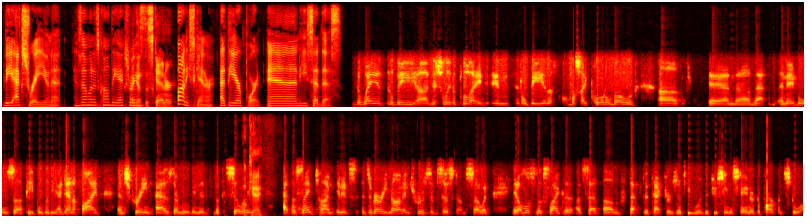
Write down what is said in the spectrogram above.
the X-ray unit? Is that what it's called? The X-ray? I guess the scanner, body scanner at the airport. And he said this: The way it'll be uh, initially deployed, in it'll be in a, almost like portal mode. And uh, that enables uh, people to be identified and screened as they're moving into the facility. Okay. At the same time, it is it's a very non-intrusive system, so it it almost looks like a, a, set of theft detectors, if you would, that you see in a standard department store.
